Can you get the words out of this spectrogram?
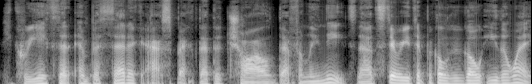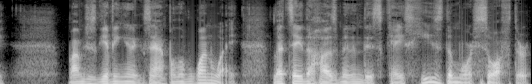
he creates that empathetic aspect that the child definitely needs. Now it's stereotypical to go either way. But I'm just giving an example of one way. Let's say the husband in this case, he's the more softer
